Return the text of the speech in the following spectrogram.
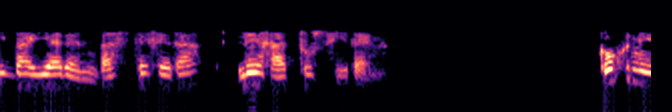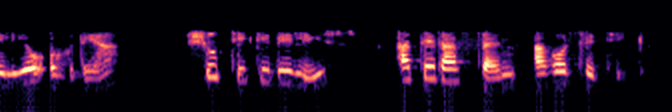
ibaiaren baztegera leratu ziren. Cornelio ordea, xutik ibiliz, atera zen agortzetik.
